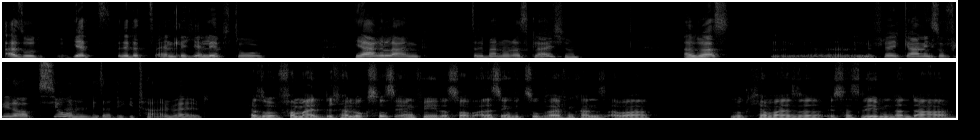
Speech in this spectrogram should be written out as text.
also jetzt letztendlich erlebst du jahrelang immer nur das Gleiche. Also du hast äh, vielleicht gar nicht so viele Optionen in dieser digitalen Welt. Also vermeintlicher Luxus irgendwie, dass du auf alles irgendwie zugreifen kannst, aber möglicherweise ist das Leben dann da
